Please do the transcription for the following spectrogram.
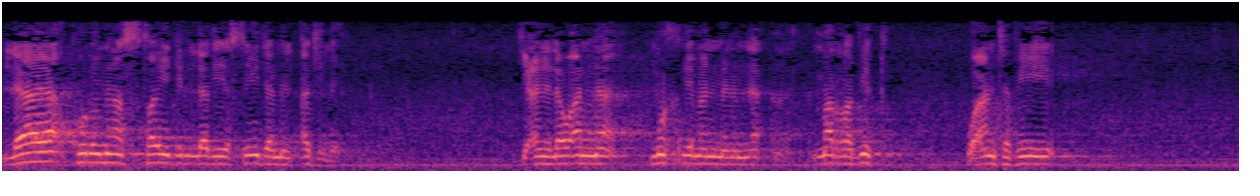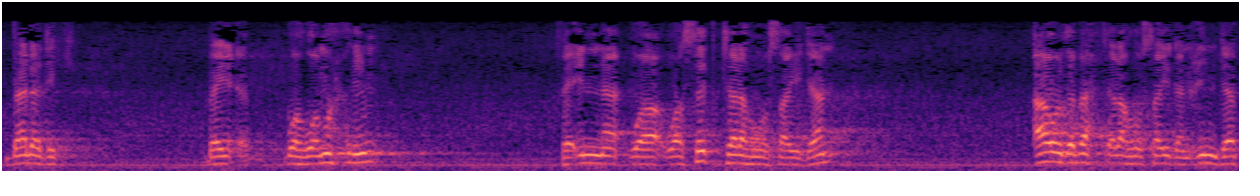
لا يأكل من الصيد الذي صيد من أجله. يعني لو أن محرما من مر بك وأنت في بلدك وهو محرم فإن وصدت له صيدا أو ذبحت له صيدا عندك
